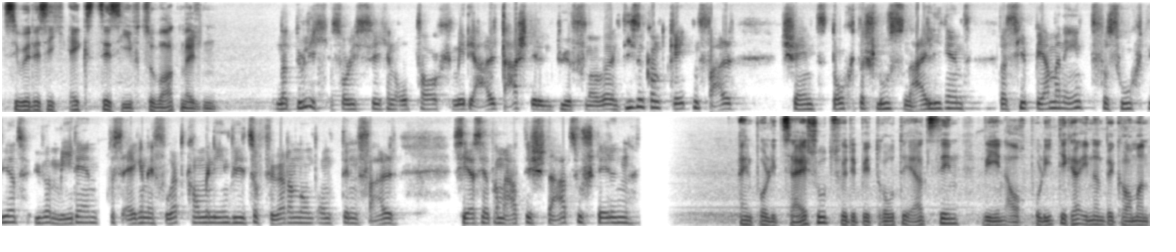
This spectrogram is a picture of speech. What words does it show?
sie würde sich exzessiv zu Wort melden. Natürlich soll sich ein Opfer auch medial darstellen dürfen, aber in diesem konkreten Fall scheint doch der Schluss naheliegend, dass hier permanent versucht wird, über Medien das eigene Fortkommen irgendwie zu fördern und, und den Fall sehr, sehr dramatisch darzustellen. Ein Polizeischutz für die bedrohte Ärztin, wie ihn auch PolitikerInnen bekommen,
